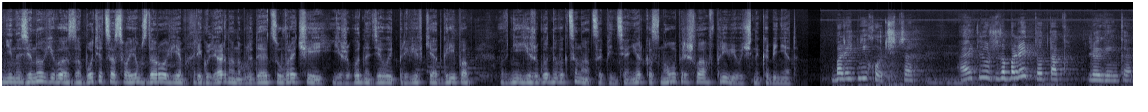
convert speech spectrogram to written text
Нина Зиновьева заботится о своем здоровье, регулярно наблюдается у врачей, ежегодно делает прививки от гриппа. В дни ежегодной вакцинации пенсионерка снова пришла в прививочный кабинет. Болеть не хочется, а если уж заболеть, то так легенько.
